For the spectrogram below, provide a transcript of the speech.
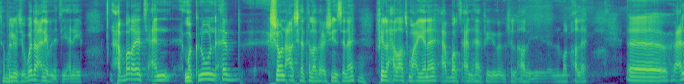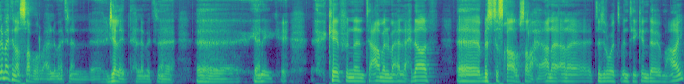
تمام. في اليوتيوب. وداعا يا ابنتي. يعني عبرت عن مكنون أب شلون عاشها 23 سنة في لحظات معينة. عبرت عنها في مثل هذه المقالة. آه، علمتنا الصبر علمتنا الجلد علمتنا آه، يعني كيف إن نتعامل مع الأحداث. آه، باستصغار بصراحة. أنا أنا تجربة بنتي كنده معاي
